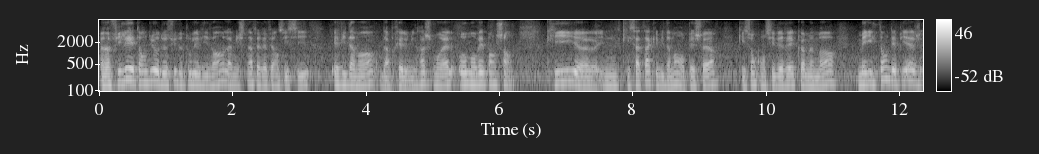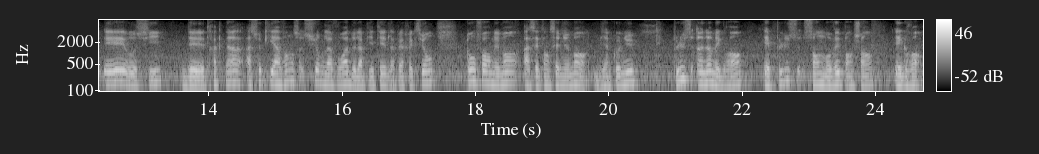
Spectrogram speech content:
Un filet étendu au-dessus de tous les vivants, la Mishnah fait référence ici, évidemment, d'après le Midrash Moël, au mauvais penchant, qui, euh, s'attaque évidemment aux pécheurs qui sont considérés comme morts, mais il tend des pièges et aussi des traquenards à ceux qui avancent sur la voie de la piété et de la perfection, conformément à cet enseignement bien connu, plus un homme est grand et plus son mauvais penchant est grand.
